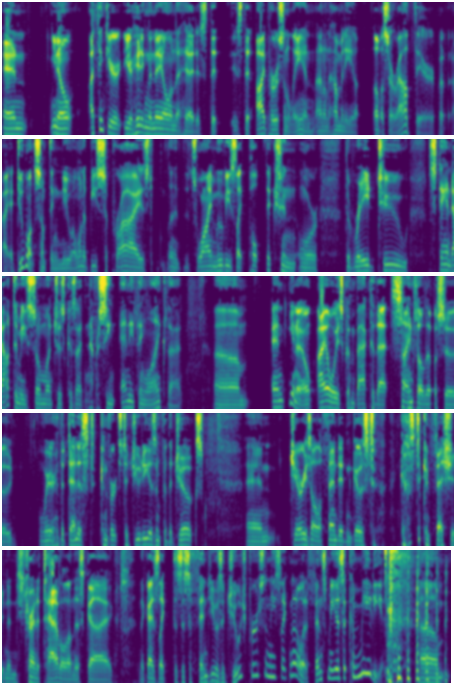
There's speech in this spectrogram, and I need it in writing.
And, you know, I think you're you're hitting the nail on the head. Is that is that I personally, and I don't know how many of us are out there, but I do want something new. I want to be surprised. That's why movies like Pulp Fiction or The Raid Two stand out to me so much, is because I'd never seen anything like that. Um, and you know, I always come back to that Seinfeld episode where the dentist converts to Judaism for the jokes and Jerry's all offended and goes to goes to confession and he's trying to tattle on this guy. And the guy's like, "Does this offend you as a Jewish person?" He's like, "No, it offends me as a comedian." um,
